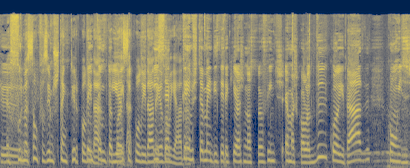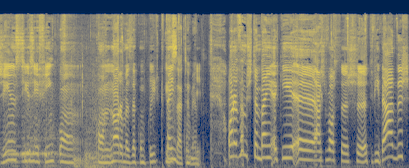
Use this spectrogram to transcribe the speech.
que a formação que fazemos tem que ter qualidade que ter e qualidade. essa qualidade é Isso é avaliada. É queremos também dizer aqui aos nossos ouvintes é uma escola de qualidade, com exigências, enfim, com, com normas a cumprir que tem Exatamente. de cumprir. Ora, vamos também aqui uh, às vossas atividades,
